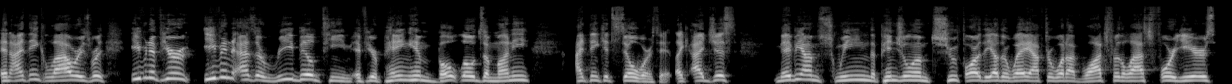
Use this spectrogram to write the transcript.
And I think Lauri's worth, even if you're, even as a rebuild team, if you're paying him boatloads of money, I think it's still worth it. Like I just, Maybe I'm swinging the pendulum too far the other way after what I've watched for the last four years,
